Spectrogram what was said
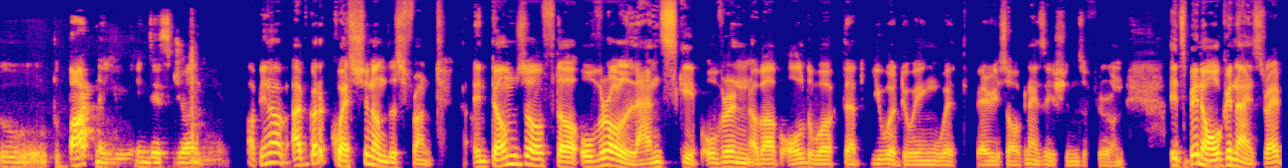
to, to partner you in this journey. Abhinav, I've got a question on this front. In terms of the overall landscape, over and above all the work that you are doing with various organizations of your own, it's been organized, right?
